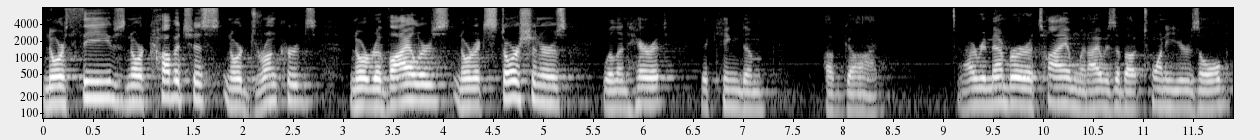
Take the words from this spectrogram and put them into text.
nor thieves, nor covetous, nor drunkards, nor revilers, nor extortioners will inherit the kingdom of God. And I remember a time when I was about 20 years old,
